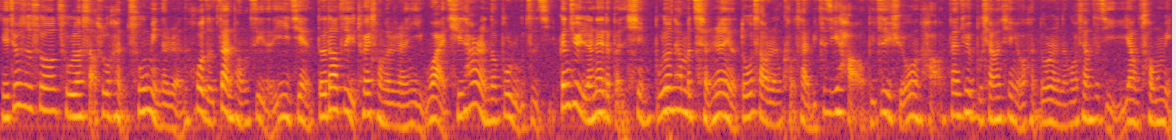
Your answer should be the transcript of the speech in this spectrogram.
也就是说，除了少数很出名的人或者赞同自己的意见、得到自己推崇的人以外，其他人都不如自己。根据人类的本性，不论他们承认有多少人口才比自己好、比自己学问好，但却不相信有很多人能够像自己一样聪明。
